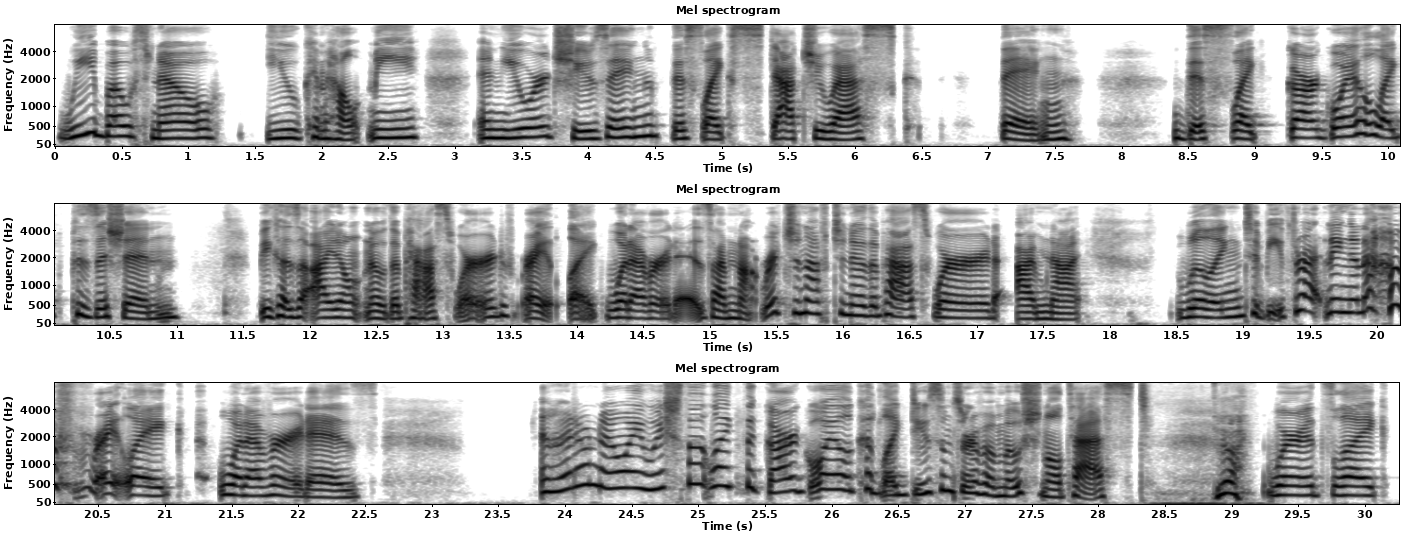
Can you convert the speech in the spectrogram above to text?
we both know you can help me and you are choosing this like statuesque thing this like gargoyle like position because I don't know the password, right? Like whatever it is. I'm not rich enough to know the password. I'm not willing to be threatening enough, right? Like whatever it is. And I don't know, I wish that like the gargoyle could like do some sort of emotional test Yeah. where it's like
